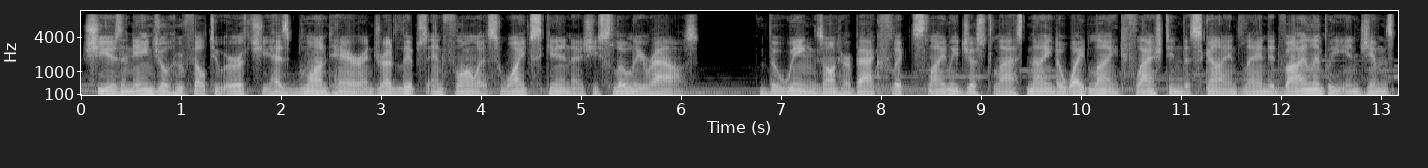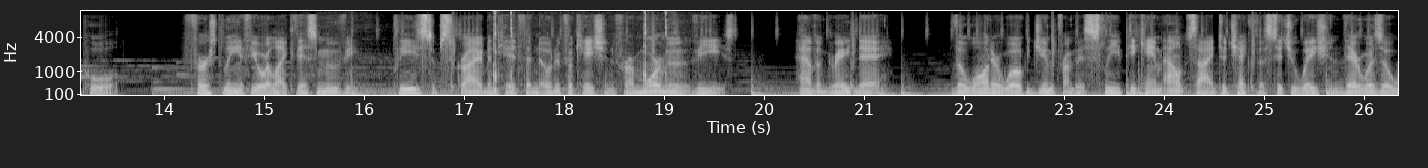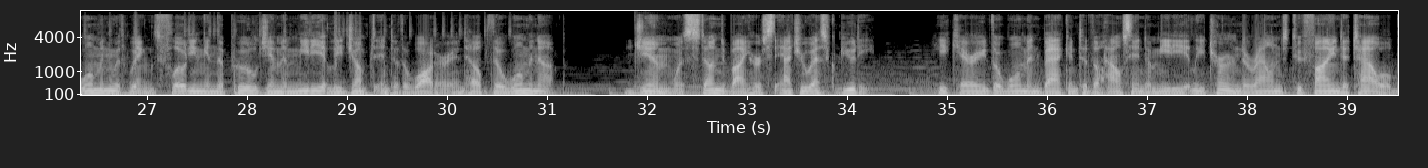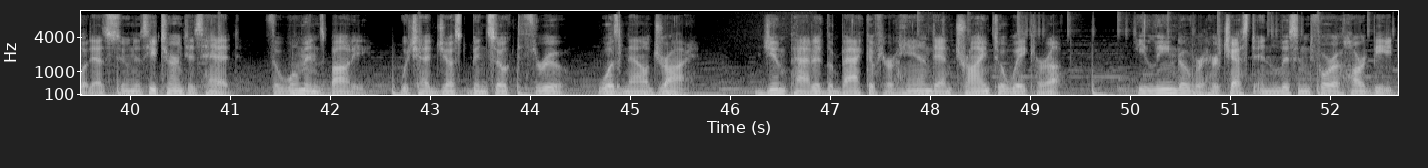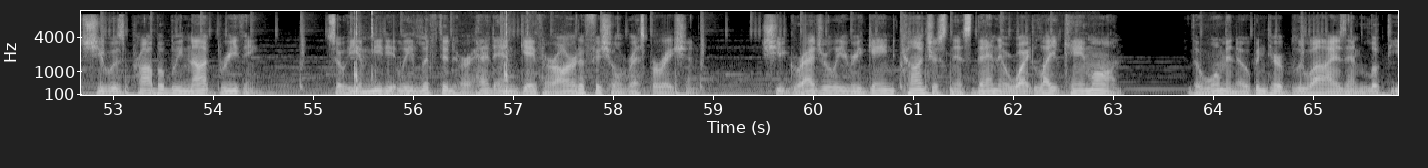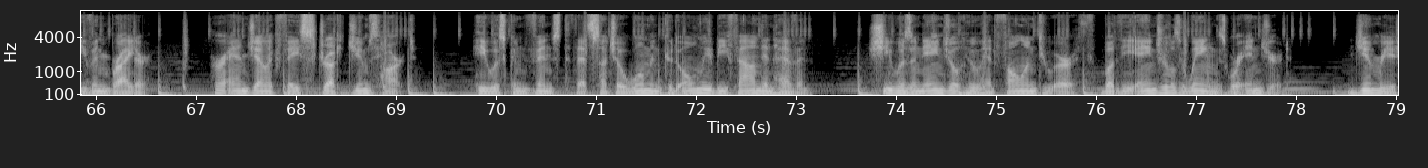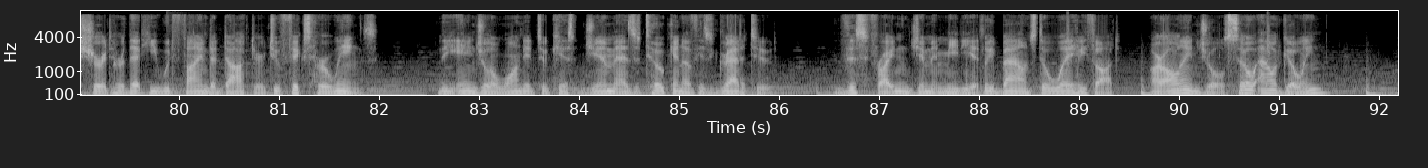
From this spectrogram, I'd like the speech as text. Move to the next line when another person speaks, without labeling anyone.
She is an angel who fell to earth she has blonde hair and red lips and flawless white skin as she slowly rows. The wings on her back flicked slightly just last night a white light flashed in the sky and landed violently in Jim's pool. Firstly if you're like this movie, please subscribe and hit the notification for more movies. Have a great day. The water woke Jim from his sleep he came outside to check the situation there was a woman with wings floating in the pool Jim immediately jumped into the water and helped the woman up. Jim was stunned by her statuesque beauty. He carried the woman back into the house and immediately turned around to find a towel but as soon as he turned his head, the woman's body, which had just been soaked through, was now dry. Jim patted the back of her hand and tried to wake her up. He leaned over her chest and listened for a heartbeat she was probably not breathing. So he immediately lifted her head and gave her artificial respiration. She gradually regained consciousness then a white light came on. The woman opened her blue eyes and looked even brighter. Her angelic face struck Jim's heart. He was convinced that such a woman could only be found in heaven. She was an angel who had fallen to earth but the angel's wings were injured. Jim reassured her that he would find a doctor to fix her wings. The angel wanted to kiss Jim as a token of his gratitude. This frightened Jim immediately bounced away he thought, are all angels so outgoing?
